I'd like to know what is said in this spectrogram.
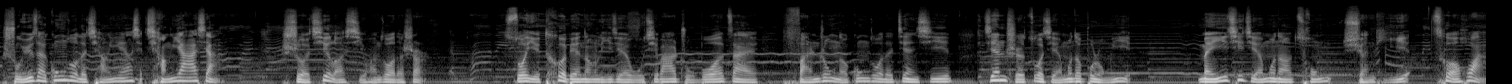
属于在工作的强压下强压下，舍弃了喜欢做的事儿，所以特别能理解五七八主播在繁重的工作的间隙坚持做节目的不容易。每一期节目呢，从选题、策划、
